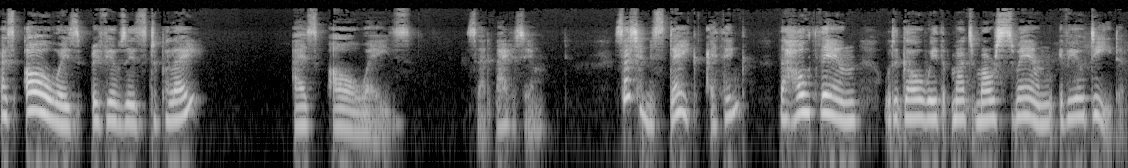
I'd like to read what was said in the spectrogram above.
as always, refuses to play? As always, said Maxim. Such a mistake, I think. The whole thing would go with much more swing if you did.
